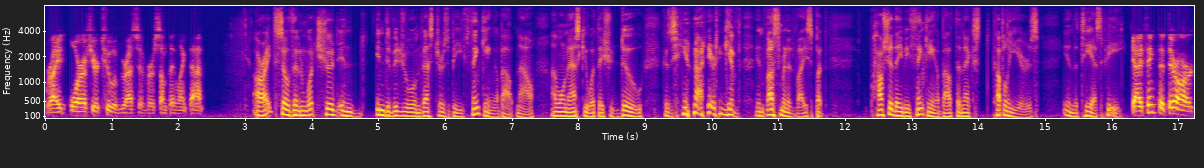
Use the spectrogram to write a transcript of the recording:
right? Or if you're too aggressive or something like that. All right. So then, what should in individual investors be thinking about now? I won't ask you what they should do because you're not here to give investment advice, but how should they be thinking about the next couple of years in the TSP? Yeah, I think that there are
